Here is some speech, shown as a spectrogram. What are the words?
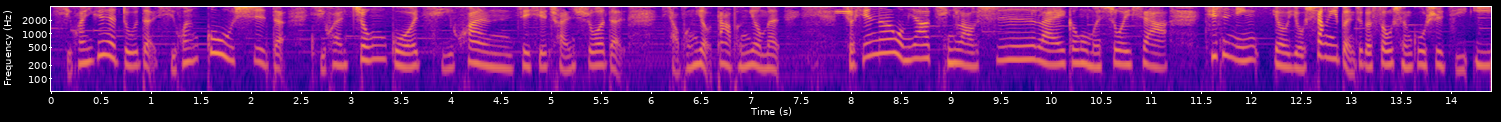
喜欢阅读的、喜欢故事的、喜欢。中国奇幻这些传说的小朋友、大朋友们，首先呢，我们要请老师来跟我们说一下。其实您有有上一本这个《搜神故事集一》，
